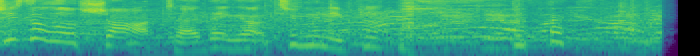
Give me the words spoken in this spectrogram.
She's a little shocked. I think uh, too many people.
